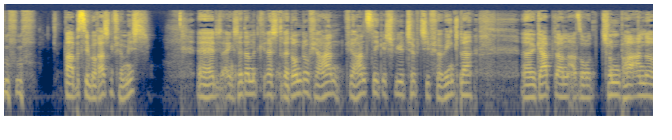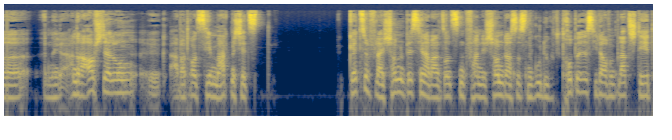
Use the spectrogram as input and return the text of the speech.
War ein bisschen überraschend für mich. Äh, hätte ich eigentlich nicht damit gerechnet. Redondo für, Han für Hansli gespielt, Chipchi für Winkler. Äh, gab dann also schon ein paar andere, eine andere Aufstellung, äh, aber trotzdem hat mich jetzt Götze vielleicht schon ein bisschen, aber ansonsten fand ich schon, dass es eine gute Truppe ist, die da auf dem Platz steht.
